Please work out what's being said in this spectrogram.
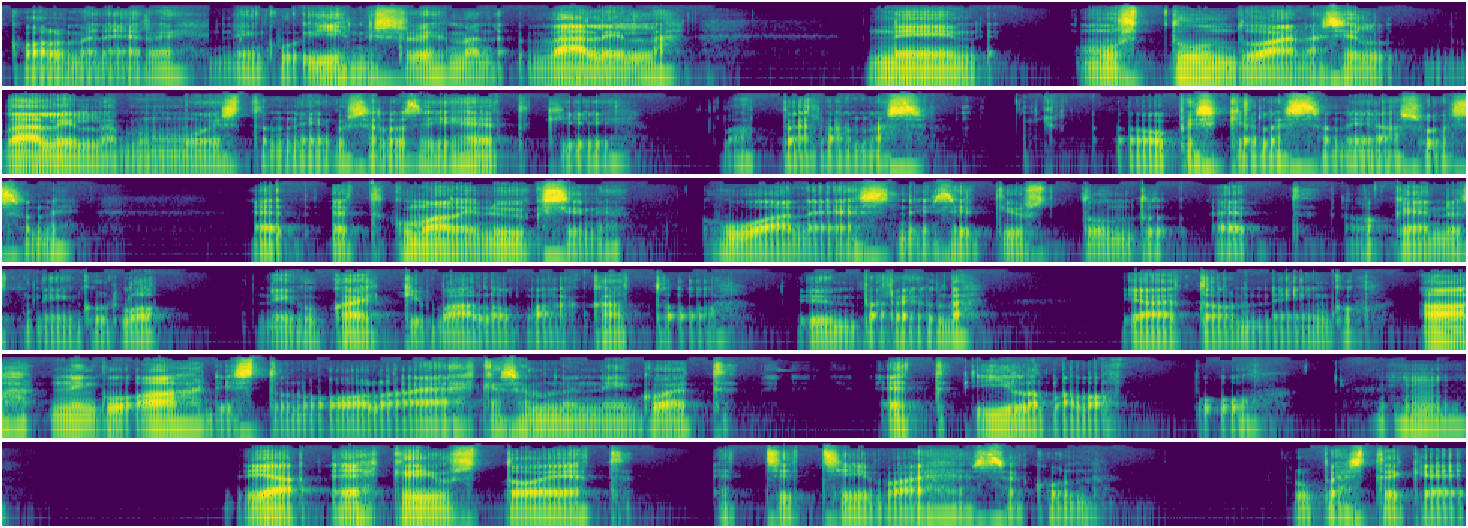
kolmen eri niinku ihmisryhmän välillä, niin musta tuntuu aina sillä välillä, mä muistan niinku sellaisia hetkiä Lappeenrannassa opiskellessani ja asuessani, että et kun mä olin yksin huoneessa, niin sit just tuntui, että okei nyt niinku lop, niinku kaikki valo vaan katoaa ympäriltä ja että on niinku, ah, niinku ahdistunut olo ja ehkä semmoinen, niinku, että et ilma loppuu. Mm. Ja ehkä just toi, että et sit siinä vaiheessa, kun rupesi tekemään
